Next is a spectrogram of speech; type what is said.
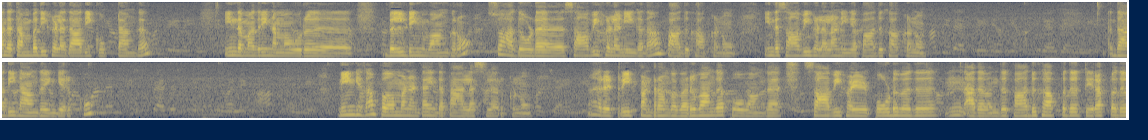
அந்த தம்பதிகளை தாதி கூப்பிட்டாங்க. இந்த மாதிரி நம்ம ஒரு பில்டிங் வாங்குகிறோம் ஸோ அதோட சாவிகளை நீங்கள் தான் பாதுகாக்கணும். இந்த சாவிகளெல்லாம் நீங்கள் பாதுகாக்கணும். தாதி நாங்கள் இங்கே இருக்கோம். நீங்கள் தான் பெர்மனண்ட்டாக இந்த பேலஸில் இருக்கணும். ரெட்ரீட் பண்ணுறவங்க வருவாங்க போவாங்க. சாவிகள் போடுவது அதை வந்து பாதுகாப்பது திறப்பது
